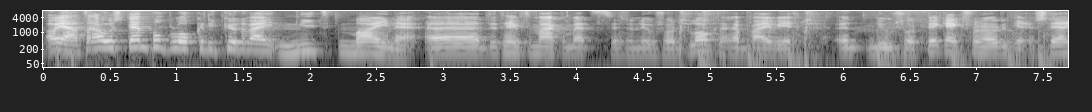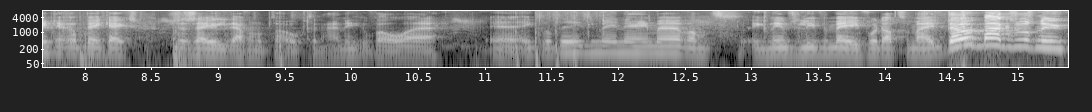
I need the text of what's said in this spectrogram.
Oh ja, trouwens, tempelblokken die kunnen wij niet minen. Uh, dit heeft te maken met, het is een nieuw soort blok. Daar hebben wij weer een nieuw soort pickaxe voor nodig. Weer een sterkere pickaxe. Dus dan zijn jullie daarvan op de hoogte. Nou, in ieder geval, uh, uh, ik wil deze meenemen. Want ik neem ze liever mee voordat ze mij doodmaken zoals nu.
